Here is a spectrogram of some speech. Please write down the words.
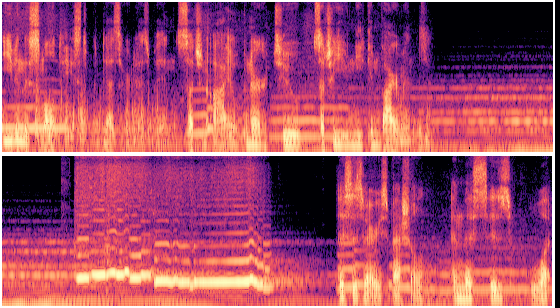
even this small taste of the desert has been such an eye opener to such a unique environment. This is very special, and this is what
